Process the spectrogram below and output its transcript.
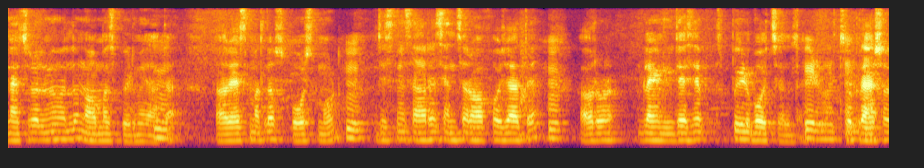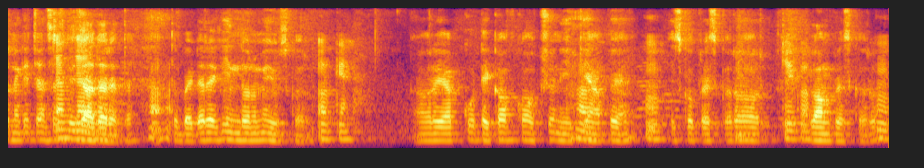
नेचुरल में मतलब नॉर्मल स्पीड में जाता है। और एस मतलब स्पोर्ट्स मोड हम्म। जिसमें सारे सेंसर ऑफ़ हो जाते हैं और ब्लाइंड जैसे स्पीड बहुत चलता है। तो क्रैश होने के चांसेस भी ज़्यादा रहता है। तो बेटर है कि इन दोनों में यूज़ करो। ओके और ये आपको टेक ऑफ़ का ऑप्शन एक यहाँ पे है। इसको प्रेस करो और लॉन्ग प्रेस करो।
